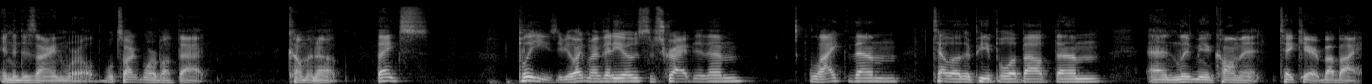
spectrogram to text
in the design world. We'll talk more about that coming up. Thanks. Please, if you like my videos, subscribe to them like them, tell other people about them, and leave me a comment. Take care. Bye bye.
